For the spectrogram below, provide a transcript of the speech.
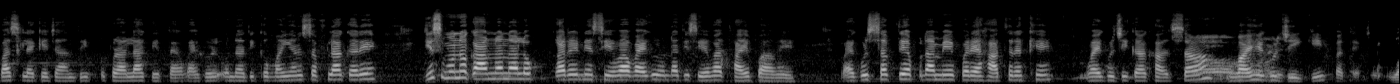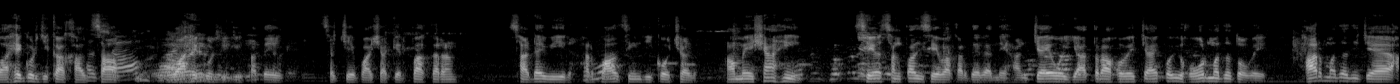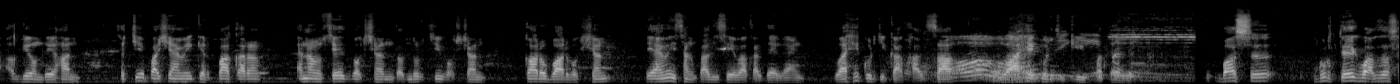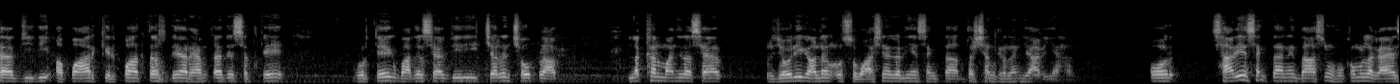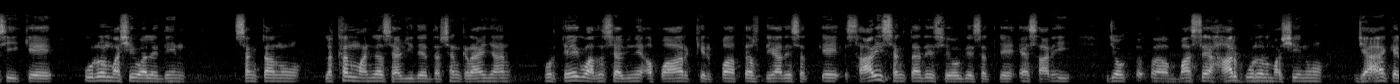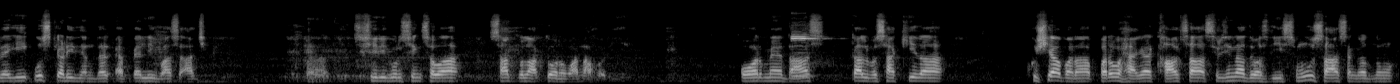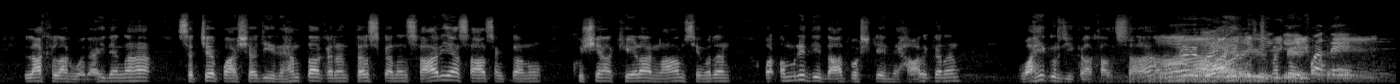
ਬੱਸ ਲੈ ਕੇ ਜਾਣ ਦੀ ਉਪਰਾਲਾ ਕੀਤਾ। ਵਾਹਿਗੁਰੂ ਉਹਨਾਂ ਦੀ ਕਮਾਈਆਂ ਨੂੰ ਸਫਲਾ ਕਰੇ ਜਿਸ ਮਨੋਕਾਮਨਾ ਨਾਲ ਉਹ ਕਰ ਰਹੇ ਨੇ ਸੇਵਾ ਵਾਹਿਗੁਰੂ ਉਹਨਾਂ ਦੀ ਸੇਵਾ ਥਾਈ ਪਾਵੇ। ਵਾਹਿਗੁਰੂ ਸਭ ਤੇ ਆਪਣਾ ਮੇਰ ਪਰੇ ਹੱਥ ਰੱਖੇ। ਵਾਹਿਗੁਰੂ ਜੀ ਕਾ ਖਾਲਸਾ ਵਾਹਿਗੁਰੂ ਜੀ ਕੀ ਫਤਿਹ। ਵਾਹਿਗੁਰੂ ਜੀ ਕਾ ਖਾਲਸਾ ਵਾਹਿਗੁਰੂ ਜੀ ਕੀ ਫਤਿਹ। ਸੱਚੇ ਪਾਤਸ਼ਾਹ ਕਿਰਪਾ ਕਰਨ। ਸਾਡੇ ਵੀਰ ਹਰਪਾਲ ਸਿੰਘ ਜੀ ਕੋਛੜ ਹਮੇਸ਼ਾ ਹੀ ਸੇਵ ਸੰਗਤਾਂ ਦੀ ਸੇਵਾ ਕਰਦੇ ਰਹਿੰਦੇ ਹਨ। ਚਾਹੇ ਉਹ ਯਾਤਰਾ ਹੋਵੇ ਚਾਹੇ ਕੋਈ ਹੋਰ ਮਦਦ ਹੋਵੇ ਹਰ ਮਦਦ ਦੀ ਚਾਹੇ ਅੱਗੇ ਹੁੰਦੇ ਹਨ। ਸੱਚੇ ਪਾਤਸ਼ਾਹ ਐਵੇਂ ਕਿਰਪਾ ਕਰਨ, ਇਹਨਾਂ ਨੂੰ ਸਿਹਤ ਬਖਸ਼ਣ, ਤੰਦਰੁਸਤੀ ਬਖਸ਼ਣ, ਕਾਰੋਬਾਰ ਬਖਸ਼ਣ ਤੇ ਐਵੇਂ ਹੀ ਸੰਗਤਾਂ ਦੀ ਸੇਵਾ ਕਰਦੇ ਰਹਿਣ। ਵਾਹਿਗੁਰੂ ਜੀ ਕਾ ਖਾਲਸਾ, ਵਾਹਿਗੁਰੂ ਜੀ ਕੀ ਫਤਿਹ। ਬਸ ਗੁਰੂ ਤੇਗ ਬਹਾਦਰ ਸਾਹਿਬ ਜੀ ਦੀ ਅਪਾਰ ਕਿਰਪਾ, ਤਰਸ ਦੇ ਰਹਿਮਤਾਂ ਦੇ ਸਦਕੇ ਗੁਰੂ ਤੇਗ ਬਹਾਦਰ ਸਾਹਿਬ ਜੀ ਦੀ ਚਰਨ ਛੋਹ ਪ੍ਰਾਪਤ ਲੱਖਣ ਮਾਂਜਰਾ ਸਾਹਿਬ, ਰਜੌਰੀ ਗਾਰਡਨ ਔਰ ਸੁਭਾਸ਼ ਨਗਰ ਦੀਆਂ ਸੰਗਤਾਂ ਦਰਸ਼ਨ ਕਰਨ ਜਾ ਰਹੀਆਂ ਹਨ। ਔਰ ਸਾਰੀਆਂ ਸੰਗਤਾਂ ਨੇ ਦਾਸ ਨੂੰ ਹੁਕਮ ਲਗਾਇਆ ਸੀ ਕਿ ਪੂਰਨਮਾਸ਼ੀ ਵਾਲੇ ਦਿਨ ਸੰਗਤਾਂ ਨੂੰ ਲੱਖਣ ਮਾਂਜਰਾ ਸਾਹਿਬ ਜੀ ਦੇ ਦਰਸ਼ਨ ਕਰਾਏ ਜਾਣ। ਗੁਰੂ ਤੇਗ ਬਹਾਦਰ ਸਾਹਿਬ ਜੀ ਨੇ ਅਪਾਰ ਕਿਰਪਾ ਤਰਸਦਿਆ ਦੇ ਸਦਕੇ, ਸਾਰੀ ਸੰਗਤਾਂ ਦੇ ਸਹਿਯੋਗ ਦੇ ਸਦਕੇ, ਇਹ ਸਾਰੀ ਜੋ ਬੱਸ ਹੈ, ਹਰ ਪੂਰਨਮਾਸ਼ੀ ਨੂੰ ਜਾਇਆ ਕਰੇਗੀ। ਉਸ ਕੜੀ ਦੇ ਅੰਦਰ ਇਹ ਪਹਿਲੀ ਬੱਸ ਅੱਜ ਸ਼੍ਰੀ ਗੁਰੂ ਸਿੰਘ ਸਭਾ ਸੱਤ ਬਲਾਕ ਤੋਂ ਰਵਾਨਾ ਹੋ ਰਹੀ ਹੈ। ਔਰ ਮੈਂ ਦਾਸ ਕੱਲ ਵਿਸਾਖੀ ਦਾ ਖੁਸ਼ੀਆਂ ਭਰਾ ਪਰਵ ਹੈਗਾ ਖਾਲਸਾ। ਸਿਰਜਣਾ ਦਿਵਸ ਦੀ ਸਮੂਹ ਸਾਧ ਸੰਗਤ ਨੂੰ ਲੱਖ ਲੱਖ ਵਧਾਈ ਦਿੰਦਾ ਹਾਂ। ਸੱਚੇ ਪਾਤਸ਼ਾਹ ਜੀ ਰਹਿਮਤਾ ਕਰਨ, ਤਰਸ ਕਰਨ, ਸਾਰੀਆਂ ਸਾਧ ਸੰਗਤਾਂ ਨੂੰ ਖੁਸ਼ੀਆਂ, ਖੇੜਾ, ਨਾਮ ਸਿਮਰਨ ਔਰ ਅੰਮ੍ਰਿਤ ਦੀ ਦਾਤ ਬਖਸ਼ ਕੇ ਨਿਹਾਲ ਕਰਨ। ਵਾਹਿਗੁਰੂ ਜੀ ਕਾ ਖਾਲਸਾ। ਵਾਹਿਗੁਰੂ ਜੀ ਕੀ ਫਤਿਹ।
